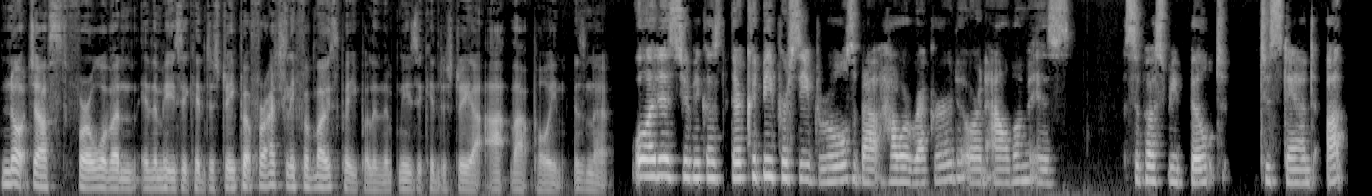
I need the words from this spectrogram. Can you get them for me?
not just for a woman in the music industry, but for actually for most people in the music industry at, at that point, isn't it? Well, it is too because there could be perceived rules about how a record or an album is supposed to be built to stand up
